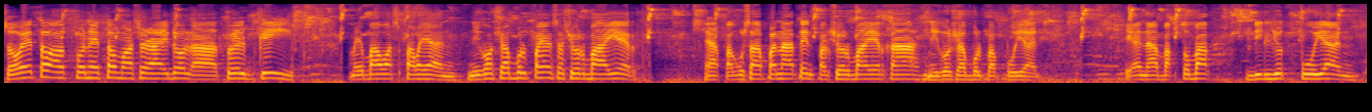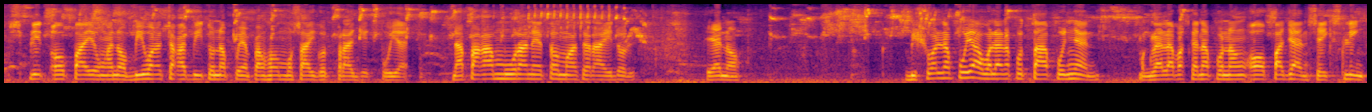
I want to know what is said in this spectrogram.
so ito out po nito mga sir idol ah, 12k may bawas pa yan. Negotiable pa yan sa sure buyer. Yan, pag-usapan natin, pag sure buyer ka, negotiable pa po yan. Yan na, back to back, dilute po yan. Split opa yung ano, B1 at saka B2 na po yan, pang homozygote project po yan. Napakamura nito mga sir idol. Yan o. Visual na po yan, wala na po tapon yan. Maglalabas ka na po ng opa dyan, sex link.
